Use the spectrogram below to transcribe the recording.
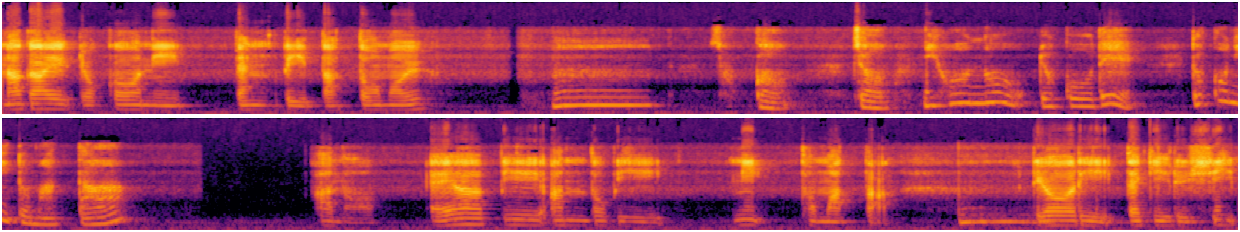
長い旅行に便利だと思う。うーん、そっか。じゃあ、日本の旅行でどこに泊まった？あの、Airbnb に泊まった。うん料理できるし、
